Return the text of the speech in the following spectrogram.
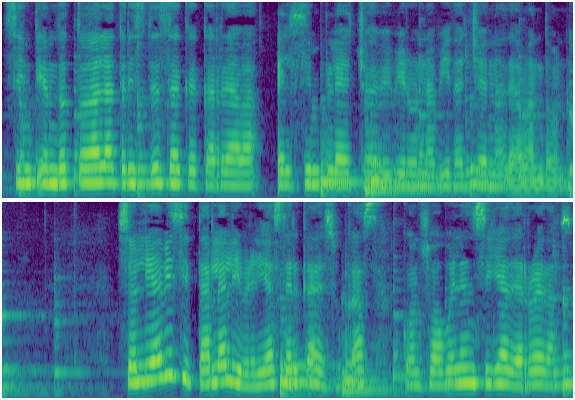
sintiendo toda la tristeza que acarreaba el simple hecho de vivir una vida llena de abandono. Solía visitar la librería cerca de su casa, con su abuela en silla de ruedas,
